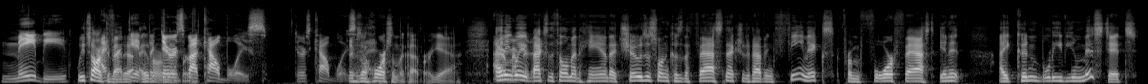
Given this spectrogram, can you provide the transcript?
Maybe We talked I about it. forget, I but there was about cowboys. There was cowboys. There's a horse on the cover, yeah. I Anyway, back to the film at hand. I chose this one because the fast connection of having Phoenix from Four Fast in it. I couldn't believe you missed it.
